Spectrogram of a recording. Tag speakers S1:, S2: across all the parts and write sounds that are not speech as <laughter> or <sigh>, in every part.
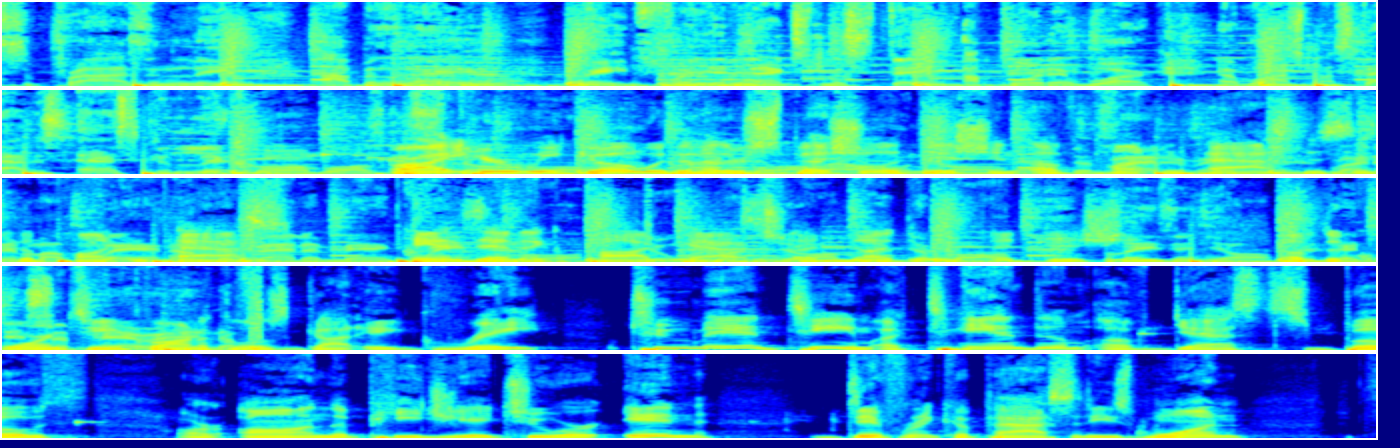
S1: Surprisingly, I've been laying, waiting for your next mistake. I put in work and watch my status escalate.
S2: All right, here we go with another special edition of
S1: The
S2: Punt and Pass. This is the
S1: my
S2: Punt and
S1: plan. I'm the
S2: Pass Pandemic
S1: crazy law. Doing my
S2: Podcast, another edition of the Quarantine
S1: disappearing in the
S2: Chronicles. Got a great two man team, a tandem of guests. Both are on the PGA Tour in different capacities. One,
